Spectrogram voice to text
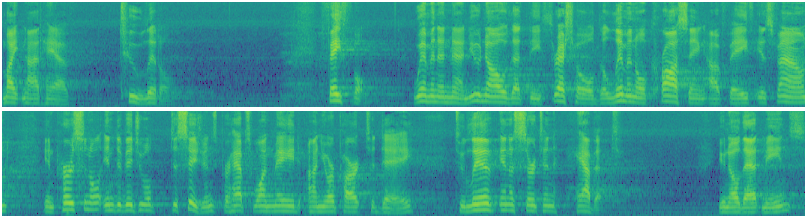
might not have too little. Faithful women and men, you know that the threshold, the liminal crossing of faith, is found in personal, individual decisions, perhaps one made on your part today, to live in a certain habit. You know that means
